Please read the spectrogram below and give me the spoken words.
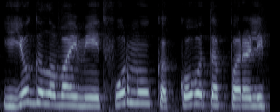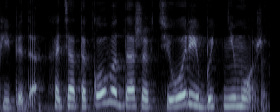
ее голова имеет форму какого-то параллелепипеда, хотя такого даже в теории быть не может.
